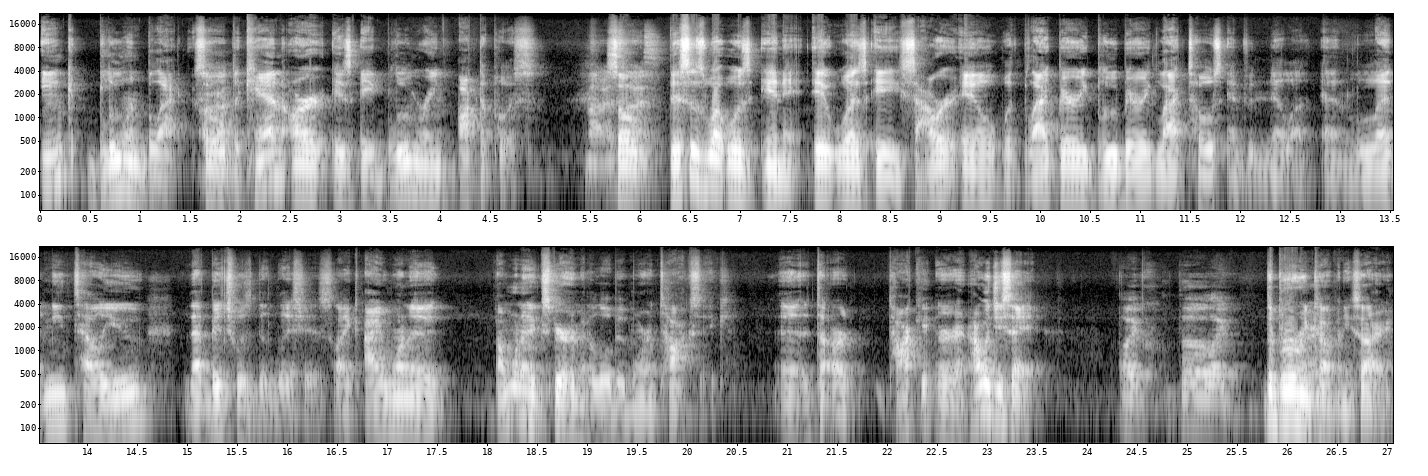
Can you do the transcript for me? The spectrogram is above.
Ink Blue and Black. So Okay. the can art is a blue ring octopus. Nice, so nice. this is what was in it. It was a sour ale with blackberry, blueberry, lactose, and vanilla. And let me tell you, that bitch was delicious. Like I wanna, I wanna experiment a little bit more in toxic, uh, to, or toxic, or how would you say it? Like the like The brewing company. Sorry.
